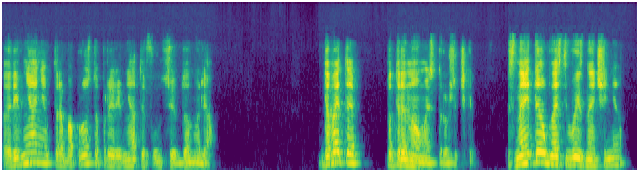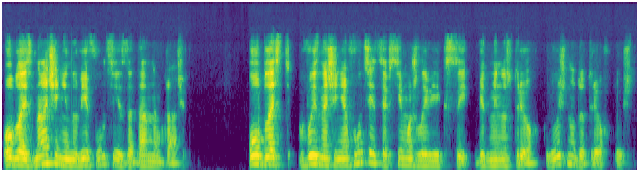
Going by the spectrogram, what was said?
рівнянням, треба просто прирівняти функцію до нуля. Давайте потренуємось трошечки. Знайти область визначення, область значення нулі функції за даним графіком. Область визначення функції – це всі можливі ікси від мінус 3 включно до 3 включно.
